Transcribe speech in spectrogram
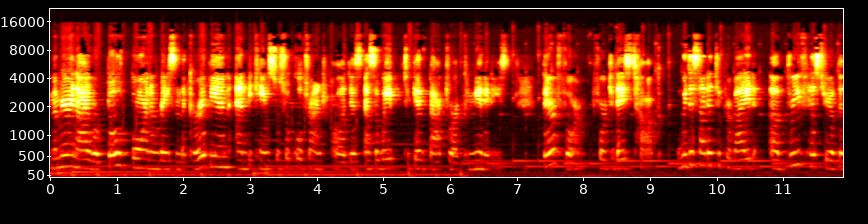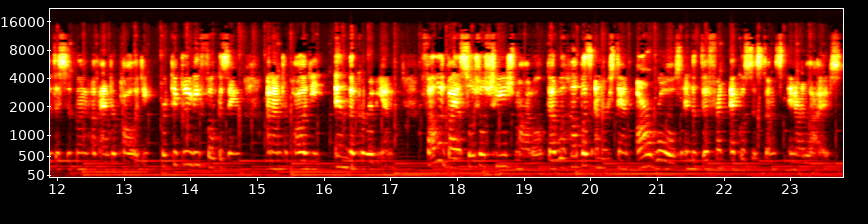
Mamir and I were both born and raised in the Caribbean and became social cultural anthropologists as a way to give back to our communities. Therefore, for today's talk, we decided to provide a brief history of the discipline of anthropology, particularly focusing on anthropology in the Caribbean, followed by a social change model that will help us understand our roles in the different ecosystems in our lives.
